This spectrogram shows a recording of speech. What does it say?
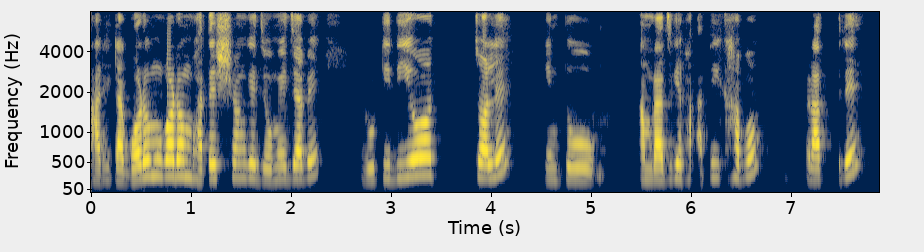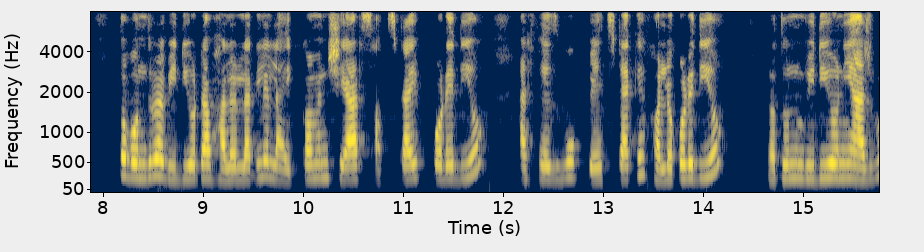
আর এটা গরম গরম ভাতের সঙ্গে জমে যাবে। রুটি দিয়েও চলে, কিন্তু আমরা আজকে ভাতই খাব রাত্রে। তো বন্ধুরা, ভিডিওটা ভালো লাগলে লাইক কমেন্ট শেয়ার সাবস্ক্রাইব করে দিও। আর ফেসবুক পেজটাকে ফলো করে দিও। নতুন ভিডিও নিয়ে আসব,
